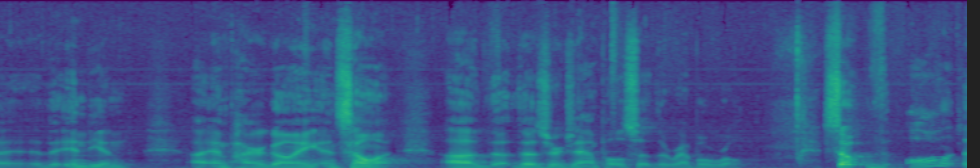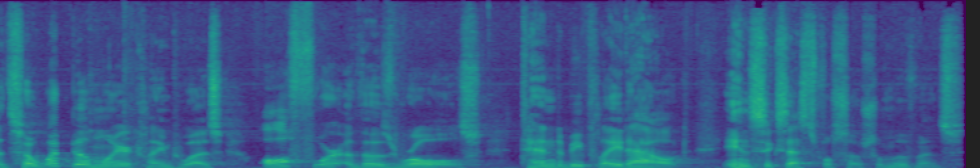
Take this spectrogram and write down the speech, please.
uh, the Indian uh, empire going, and so on. Uh, th those are examples of the rebel role. So, all, so what Bill Moyer claimed was all four of those roles tend to be played out in successful social movements.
